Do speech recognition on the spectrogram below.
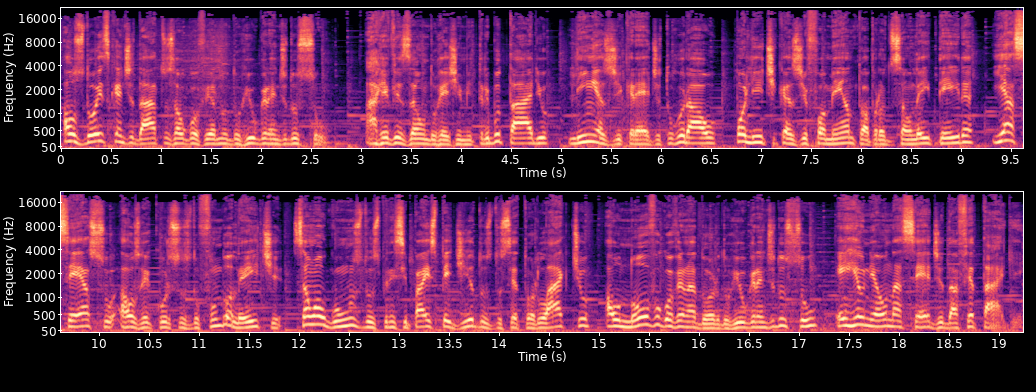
aos dois candidatos ao governo do Rio Grande do Sul a revisão do regime tributário, linhas de crédito rural, políticas de fomento à produção leiteira e acesso aos recursos do Fundo Leite são alguns dos principais pedidos do setor lácteo ao novo governador do Rio Grande do Sul em reunião na sede da FETAG.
